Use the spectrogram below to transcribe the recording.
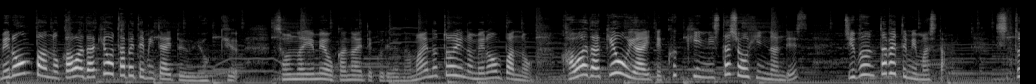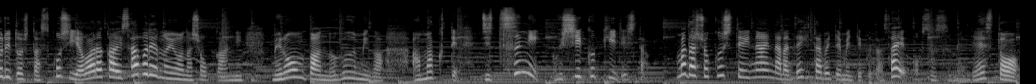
メロンパンの皮だけを食べてみたいという欲求。そんな夢を叶えてくれる名前の通りのメロンパンの皮だけを焼いてクッキーにした商品なんです。自分食べてみました。しっとりとした少し柔らかいサブレのような食感にメロンパンの風味が甘くて実に美味しいクッキーでした。まだ食していないならぜひ食べてみてください。おすすめですと。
